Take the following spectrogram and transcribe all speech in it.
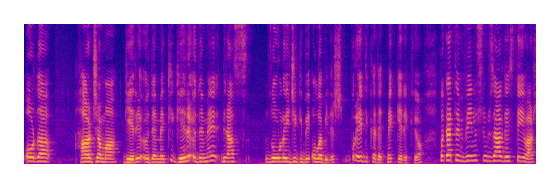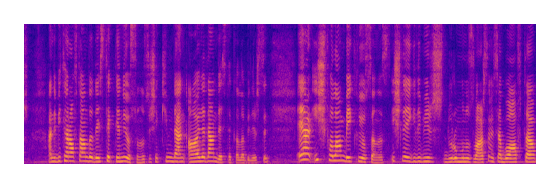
Orada harcama, geri ödeme ki geri ödeme biraz zorlayıcı gibi olabilir. Buraya dikkat etmek gerekiyor. Fakat tabii Venüs'ün güzel desteği var. Hani bir taraftan da destekleniyorsunuz. İşte kimden? Aileden destek alabilirsin. Eğer iş falan bekliyorsanız, işle ilgili bir durumunuz varsa mesela bu hafta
